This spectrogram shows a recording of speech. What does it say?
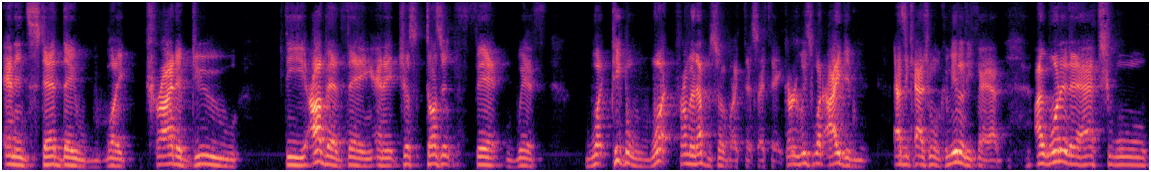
and instead they like try to do the Abed thing, and it just doesn't fit with what people want from an episode like this. I think, or at least what I didn't as a casual community fan. I wanted an actual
